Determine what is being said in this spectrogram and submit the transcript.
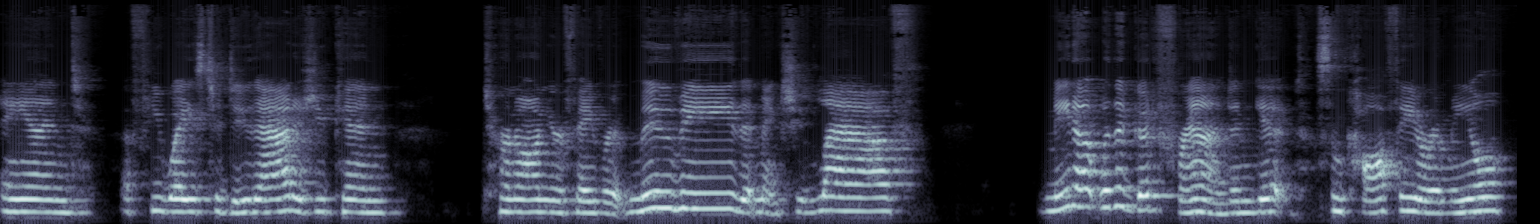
And a few ways to do that is you can turn on your favorite movie that makes you laugh, meet up with a good friend and get some coffee or a meal,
